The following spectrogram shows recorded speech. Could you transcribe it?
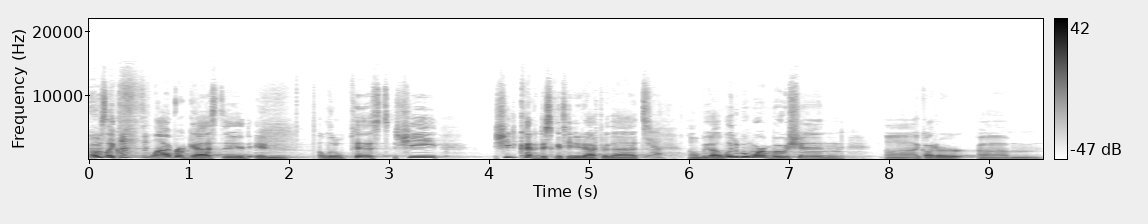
I was like flabbergasted and a little pissed. She, she kind of discontinued after that. Yeah. Um, we got a little bit more motion. Uh, I got her um,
